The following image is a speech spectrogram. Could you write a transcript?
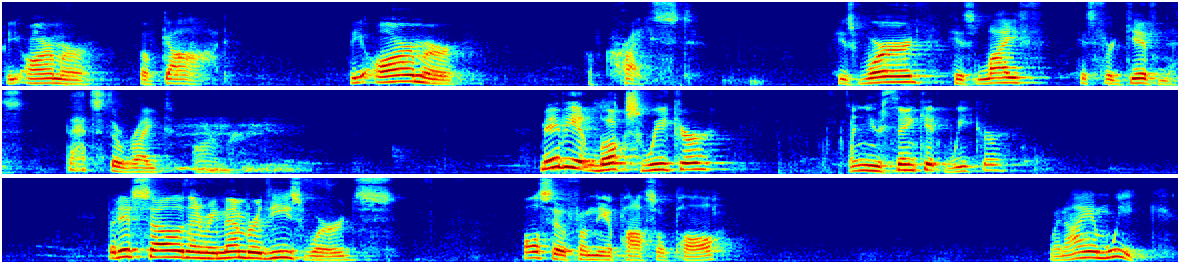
the armor of God, the armor of Christ. His word, His life, His forgiveness. That's the right armor. Maybe it looks weaker and you think it weaker. But if so, then remember these words, also from the Apostle Paul When I am weak,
